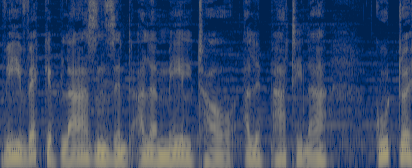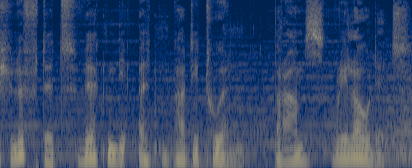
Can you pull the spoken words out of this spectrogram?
Wie weggeblasen sind aller Mehltau, alle Patina, gut durchlüftet wirken die alten Partituren. Brahms Reloaded.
